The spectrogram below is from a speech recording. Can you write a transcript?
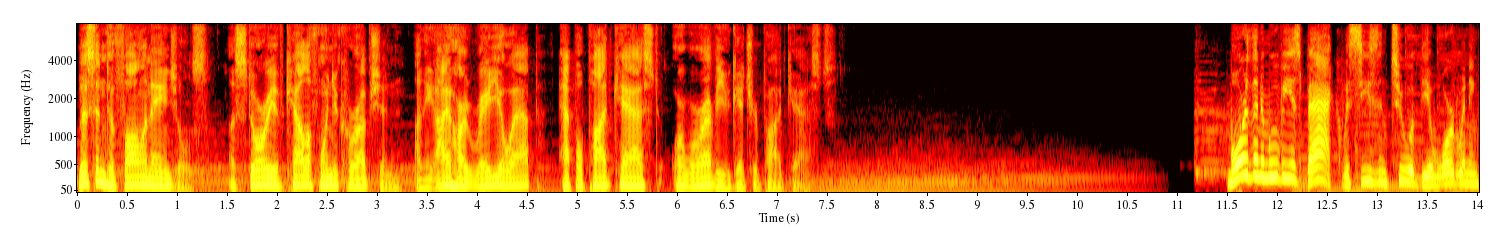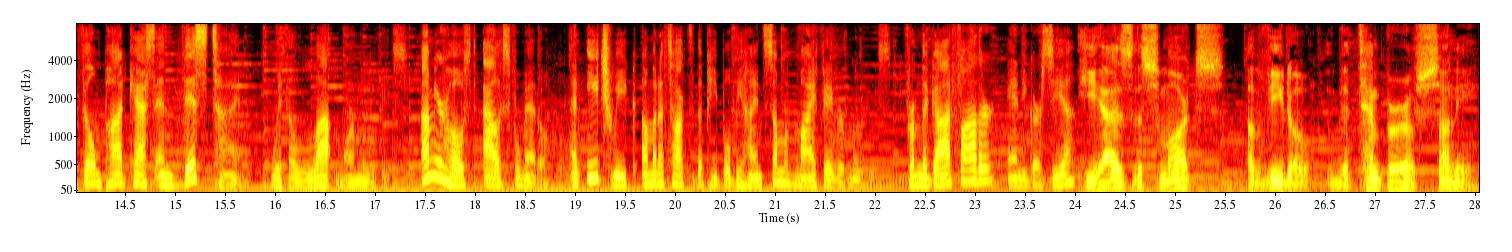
Listen to Fallen Angels, a story of California corruption on the iHeartRadio app, Apple Podcast, or wherever you get your podcasts. More Than a Movie is back with season two of the award winning film podcast, and this time with a lot more movies. I'm your host, Alex Fumero, and each week I'm going to talk to the people behind some of my favorite movies. From The Godfather, Andy Garcia. He has the smarts of Vito, the temper of Sonny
